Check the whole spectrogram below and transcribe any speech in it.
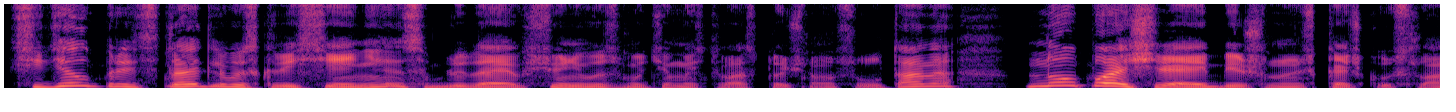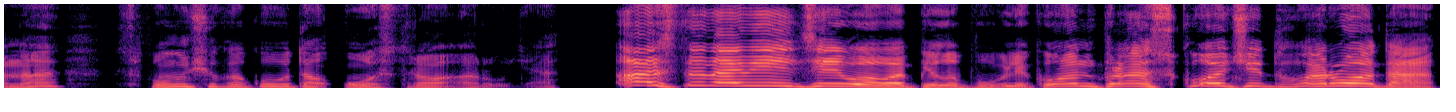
сидел председатель воскресения, соблюдая всю невозмутимость восточного султана, но поощряя бешеную скачку слона с помощью какого-то острого орудия. «Остановите его!» — вопила публика. «Он проскочит ворота!»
